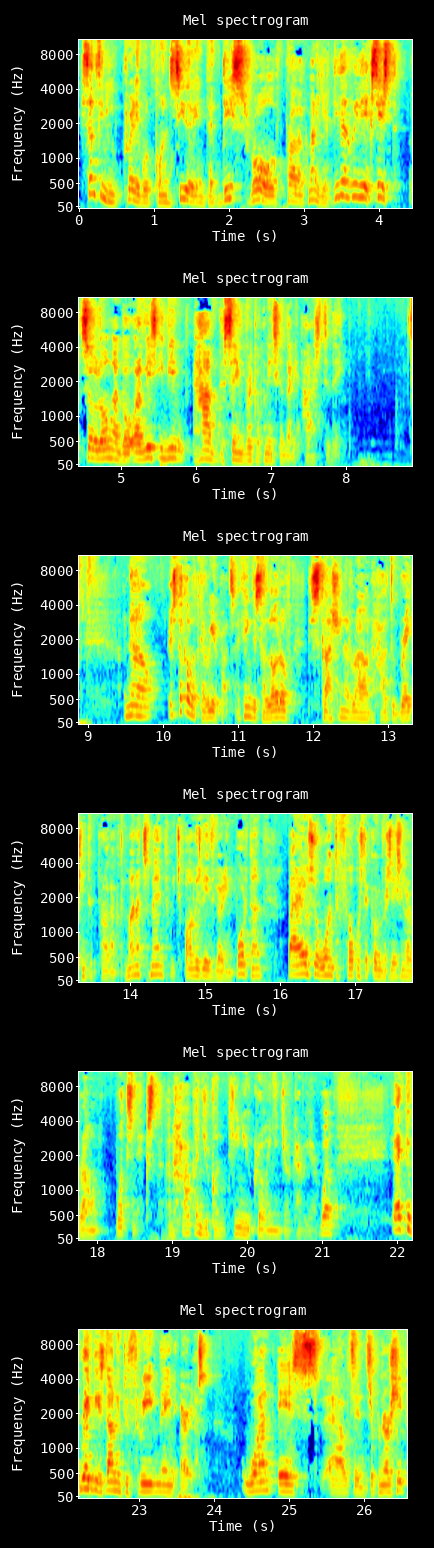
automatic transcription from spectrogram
something incredible considering that this role of product manager didn't really exist so long ago, or at least it didn't have the same recognition that it has today. Now, let's talk about career paths. I think there's a lot of discussion around how to break into product management, which obviously is very important, but I also want to focus the conversation around what's next and how can you continue growing in your career. Well, I like to break this down into three main areas. One is, uh, I would say, entrepreneurship,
